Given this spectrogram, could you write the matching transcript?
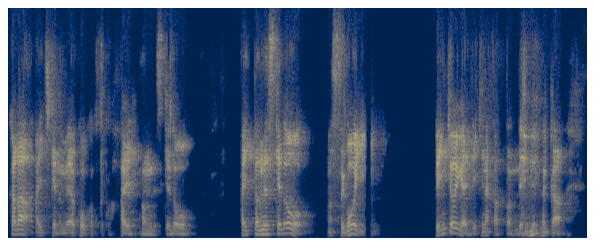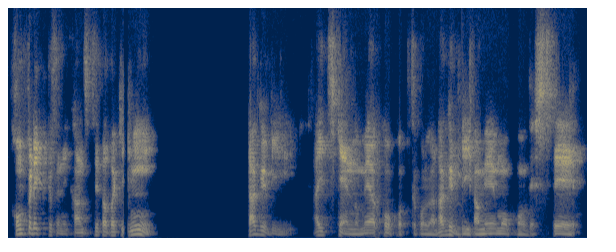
から愛知県の明和高校とか入ったんですけど、入ったんですけど、まあ、すごい勉強以外できなかったんで、なんか、コンプレックスに感じてたときに、ラグビー、愛知県の明和高校ってところがラグビーが名門校でして、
